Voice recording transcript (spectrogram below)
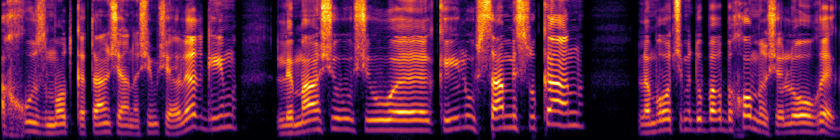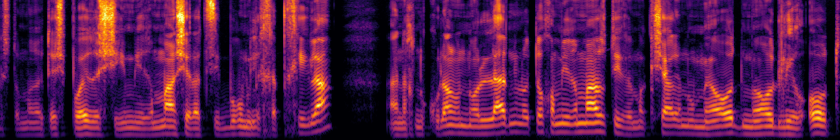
אחוז מאוד קטן של אנשים שאלרגיים, למשהו שהוא אה, כאילו סם מסוכן, למרות שמדובר בחומר שלא הורג. זאת אומרת, יש פה איזושהי מרמה של הציבור מלכתחילה. אנחנו כולנו נולדנו לתוך המרמה הזאת ומקשה עלינו מאוד מאוד לראות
